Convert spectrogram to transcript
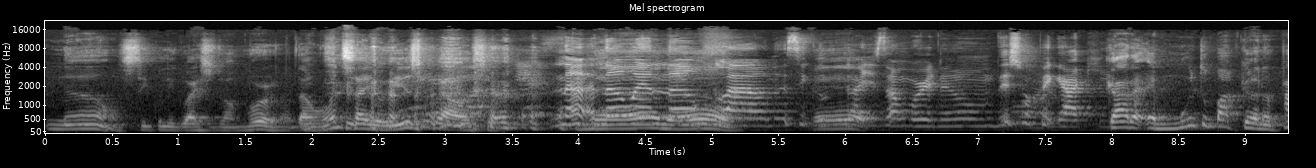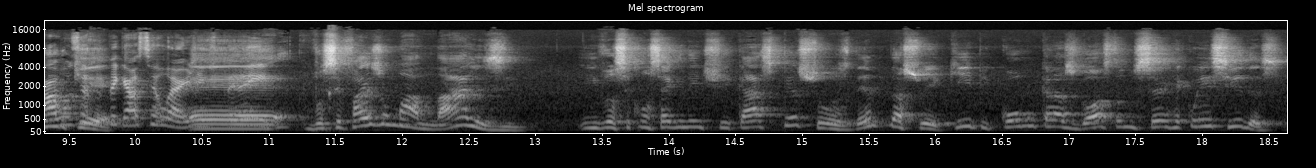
não, cinco linguagens do amor? Da onde saiu isso, Glaucia? não, não, não, é não. Cláudia. Cinco é... linguagens do amor, não. Deixa eu pegar aqui. Cara, é muito bacana. Porque, ah, vou pegar o celular, gente, é, peraí. Você faz uma análise e você consegue identificar as pessoas dentro da sua equipe como que elas gostam de ser reconhecidas.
